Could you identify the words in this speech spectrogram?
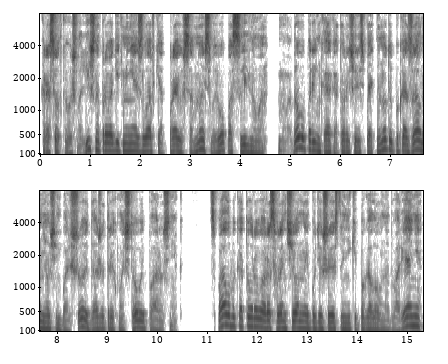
Красотка вышла лично проводить меня из лавки, отправив со мной своего посыльного, молодого паренька, который через пять минут и показал мне очень большой, даже трехмачтовый парусник, с палубы которого расфранченные путешественники поголовно дворяне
